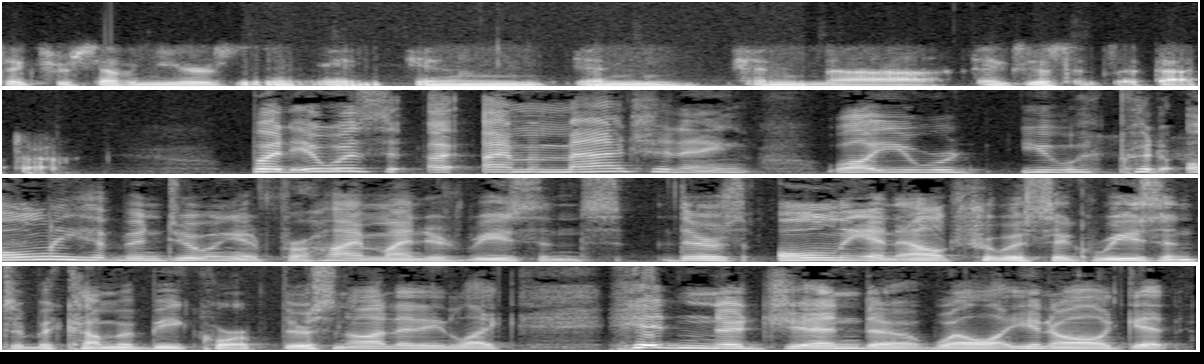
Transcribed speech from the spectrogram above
six or seven years in in in, in uh, existence at that time. But it was I'm imagining while you were you could only have been doing it for high-minded reasons. There's only an altruistic reason to become a B Corp. There's not any like hidden agenda. Well, you know, I'll get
